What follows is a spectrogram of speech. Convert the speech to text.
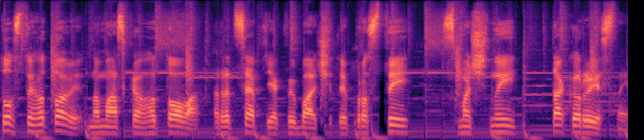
Тости готові, намазка готова. Рецепт, як ви бачите, простий, смачний та корисний.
